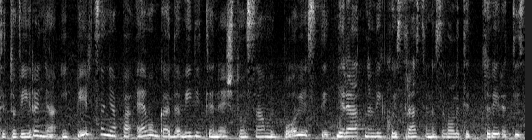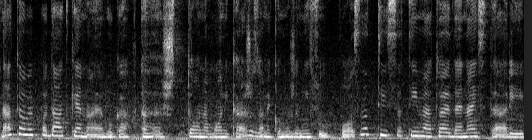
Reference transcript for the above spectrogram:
tetoviranja i pircanja, pa evo ga da vidite nešto o samoj povijesti. Vjerojatno vi koji strastveno se volite tetovirati znate ove podatke, no evo ga e, što nam oni kažu, za one koji možda nisu upoznati sa time, a to je da je najstariji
